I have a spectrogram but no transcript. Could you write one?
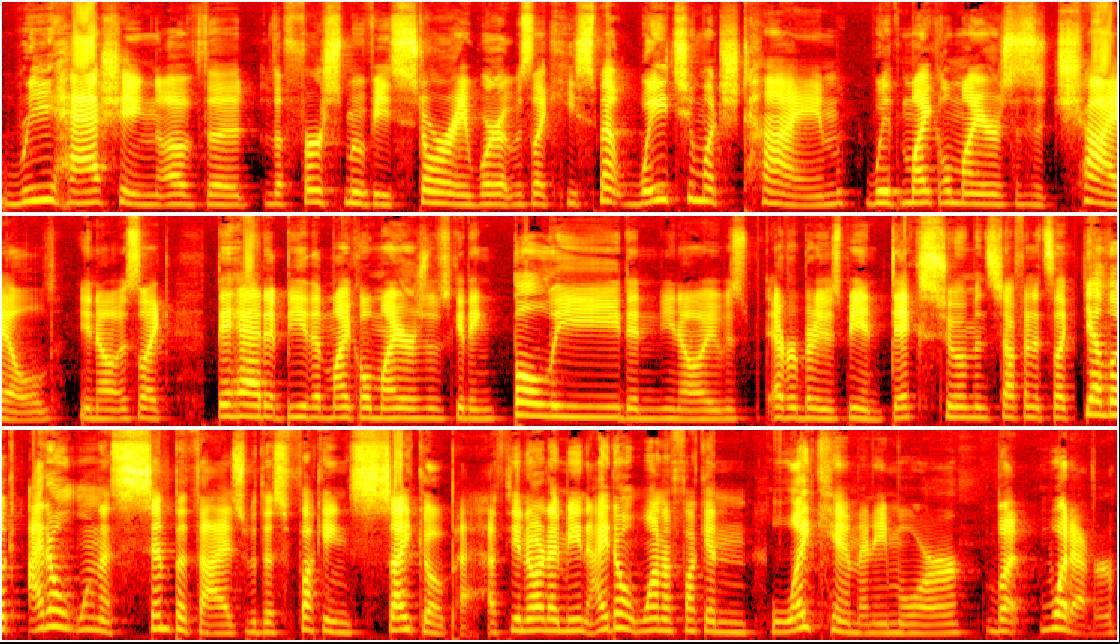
rehashing of the the first movie's story where it was like he spent way too much time with Michael Myers as a child. You know, it was like they had it be that Michael Myers was getting bullied and you know he was everybody was being dicks to him and stuff. And it's like yeah look I don't want to sympathize with this fucking psychopath. You know what I mean? I don't want to fucking like him anymore but whatever.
